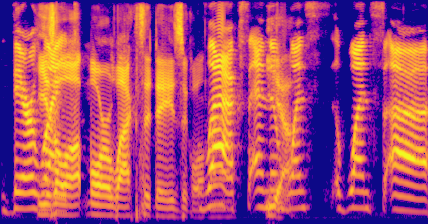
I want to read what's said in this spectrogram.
they're he's like a lot more lackadaisical. now. lax. And then Yeah. once once uh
